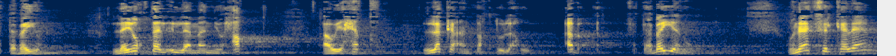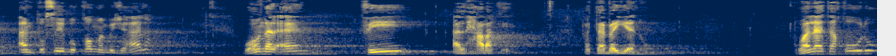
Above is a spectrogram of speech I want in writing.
التبين لا يقتل إلا من يحق أو يحق لك أن تقتله. أبدا فتبينوا. هناك في الكلام أن تصيبوا قوما بجهالة وهنا الآن في الحركة. فتبينوا. ولا تقولوا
